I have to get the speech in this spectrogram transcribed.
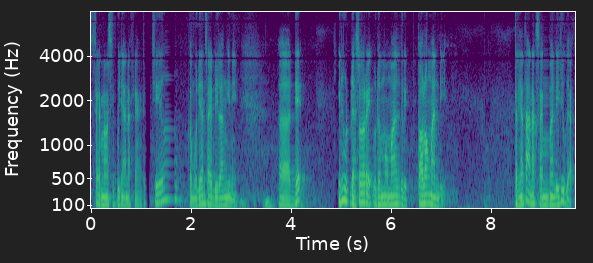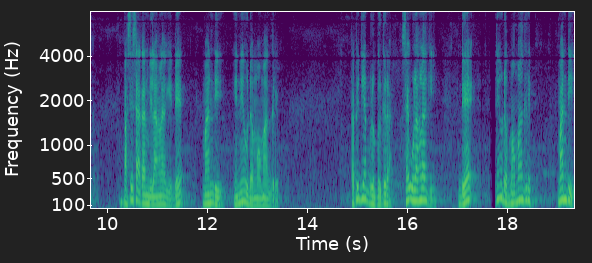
saya masih punya anak yang kecil, kemudian saya bilang gini, e, dek, ini udah sore, udah mau maghrib, tolong mandi. Ternyata anak saya mandi juga. Pasti saya akan bilang lagi, dek, mandi, ini udah mau maghrib. Tapi dia belum bergerak. Saya ulang lagi, dek, ini udah mau maghrib, mandi.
